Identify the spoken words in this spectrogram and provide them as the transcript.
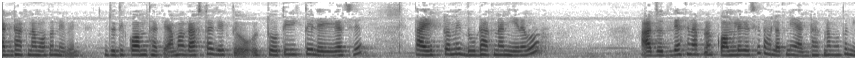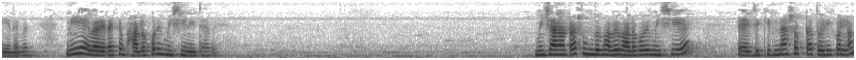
এক ঢাকনা মতো নেবেন, যদি কম থাকে। আমার গাছটা যে একটু একটু অতিরিক্তই লেগে গেছে তাই একটু আমি দু ঢাকনা নিয়ে নেব। আর যদি দেখেন আপনার কম লেগেছে, তাহলে আপনি এক ঢাকনা মতো নিয়ে নেবেন। নিয়ে এবার এটাকে ভালো করে মিশিয়ে নিতে হবে। মিশানোটা সুন্দরভাবে ভালো করে মিশিয়ে এই যে কীটনাশকটা তৈরি করলাম,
